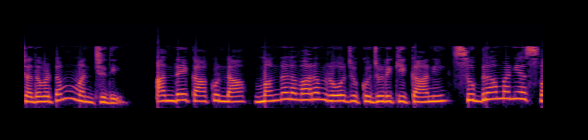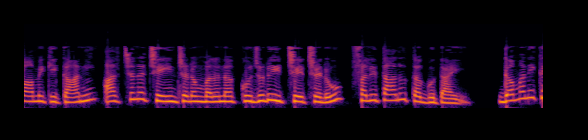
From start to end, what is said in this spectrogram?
చదవటం మంచిది. అంతేకాకుండా మంగళవారం రోజు కుజుడికి కాని సుబ్రహ్మణ్య స్వామికి కాని అర్చన చేయించడం వలన కుజుడు ఇచ్చే చెడు ఫలితాలు తగ్గుతాయి. గమనిక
